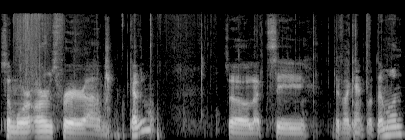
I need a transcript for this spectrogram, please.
Some more arms for um, Kevin. So let's see if I can't put them on.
